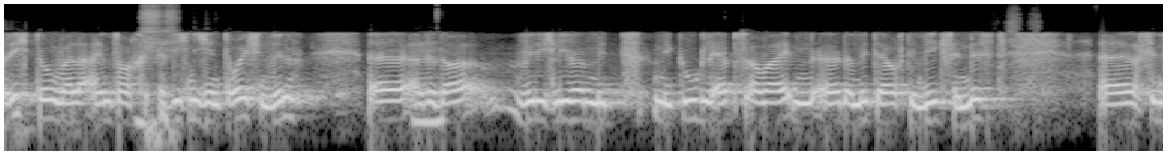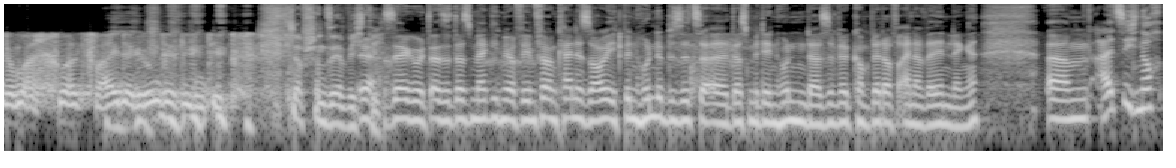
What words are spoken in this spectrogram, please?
Richtung, weil er einfach dich nicht enttäuschen will. Äh, also da würde ich lieber mit, mit Google Apps arbeiten, äh, damit er auch den Weg findest. Äh, das sind so mal, mal zwei der grundsätzlichen Tipps. Ich glaube schon sehr wichtig. Ja, sehr gut. Also das merke ich mir auf jeden Fall. Und keine Sorge, ich bin Hundebesitzer. Äh, das mit den Hunden, da sind wir komplett auf einer Wellenlänge. Ähm, als ich noch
